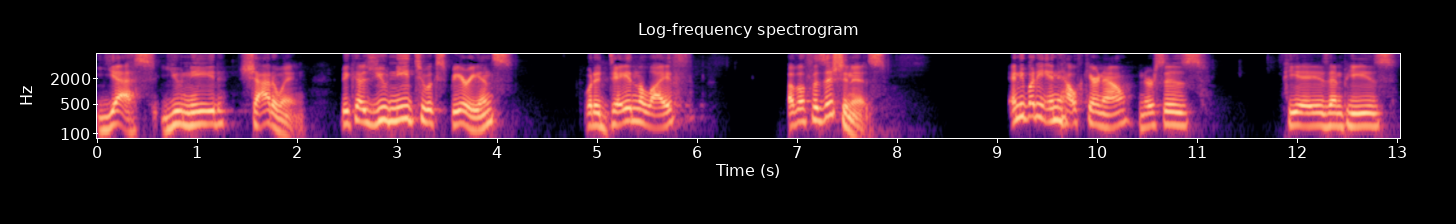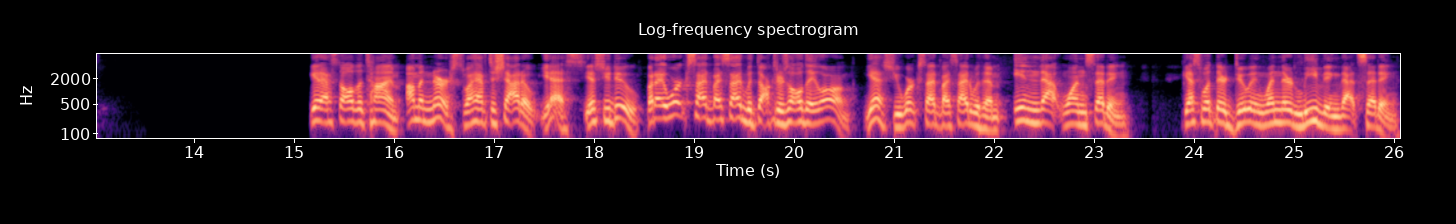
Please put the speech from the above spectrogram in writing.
yes, you need shadowing because you need to experience what a day in the life of a physician is. Anybody in healthcare now? Nurses, PAs, NPs? Get asked all the time, I'm a nurse. Do I have to shadow? Yes, yes, you do. But I work side by side with doctors all day long. Yes, you work side by side with them in that one setting. Guess what they're doing when they're leaving that setting?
